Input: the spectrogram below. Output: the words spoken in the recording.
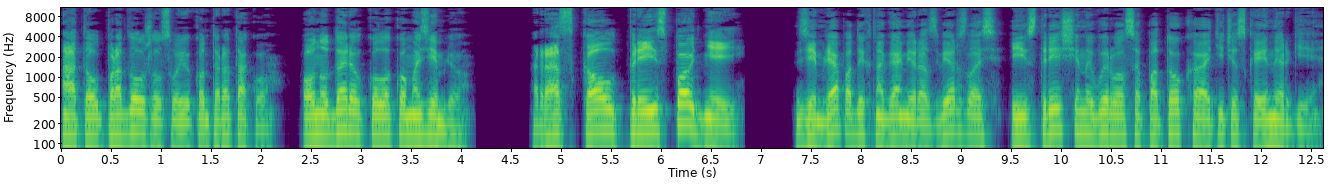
Атол продолжил свою контратаку. Он ударил кулаком о землю. «Раскол преисподней!» Земля под их ногами разверзлась, и из трещины вырвался поток хаотической энергии.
